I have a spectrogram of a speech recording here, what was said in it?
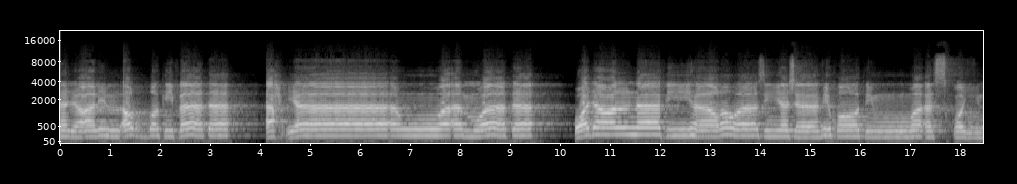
نجعل الأرض كفاتا أحياء وأمواتا وجعلنا فيها رواسي شامخات وأسقيناكم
